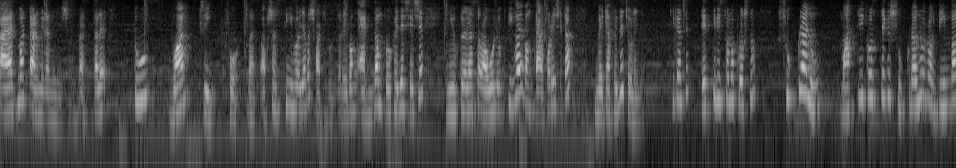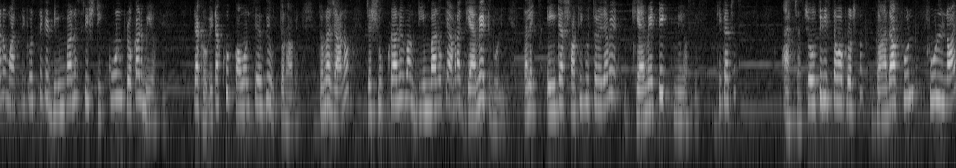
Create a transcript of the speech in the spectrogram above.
কায়াজমার টার্মিনালাইজেশন ব্যাস, তাহলে টু ওয়ান থ্রি ফোর ব্যাস অপশন সি হয়ে যাবে সঠিক উত্তর এবং একদম প্রোফেজের শেষে নিউক্লিয়াসের অবলুপ্তি হয় এবং তারপরে সেটা মেটাফেজে চলে যায়। ঠিক আছে? তেত্রিশতম প্রশ্ন, শুক্রাণু মাতৃকোষ থেকে শুক্রাণু এবং ডিম্বাণু মাতৃকোষ থেকে ডিম্বাণু সৃষ্টি কোন প্রকার মিওসিস দেখো, এটা খুব কমন সেন্স দিয়ে উত্তর হবে। তোমরা জানো যে শুক্রাণু এবং ডিম্বাণুকে আমরা গ্যামেট বলি। তাহলে এইটার সঠিক উত্তর হয়ে যাবে গ্যামেটিক মিওসিস ঠিক আছে? আচ্ছা চৌত্রিশতম প্রশ্ন, গাঁদা ফুল ফুল নয়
